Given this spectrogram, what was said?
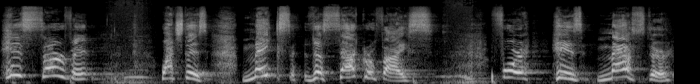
His servant, watch this, makes the sacrifice for his master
